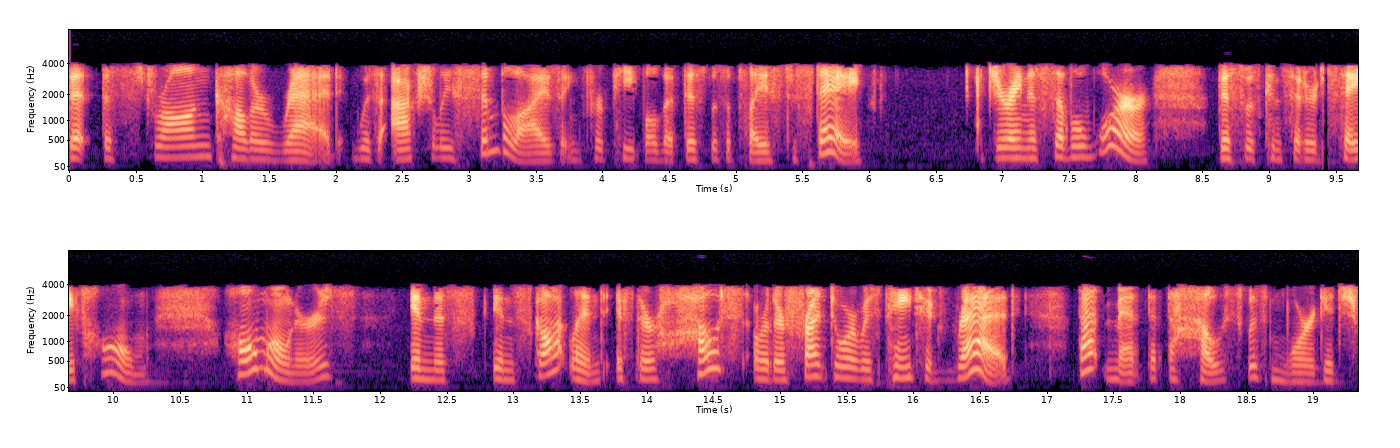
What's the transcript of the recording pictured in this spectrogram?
that the strong color red was actually symbolizing for people that this was a place to stay. During the Civil War, this was considered a safe home. Homeowners in this in Scotland, if their house or their front door was painted red, that meant that the house was mortgage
